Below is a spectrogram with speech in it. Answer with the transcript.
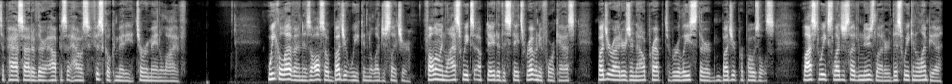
to pass out of their opposite House Fiscal Committee to remain alive. Week 11 is also budget week in the legislature. Following last week's update of the state's revenue forecast, budget writers are now prepped to release their budget proposals. Last week's legislative newsletter, This Week in Olympia,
